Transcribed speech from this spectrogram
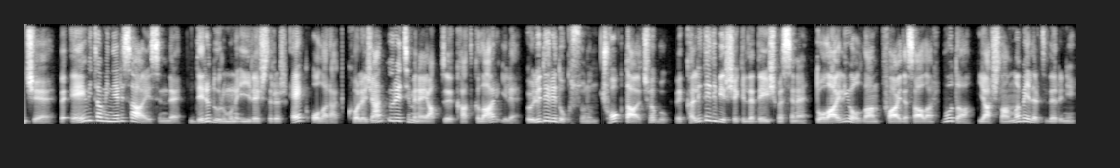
C ve E vitaminleri sayesinde deri durumunu iyileştirir. Ek olarak kolajen üretimine yaptığı katkılar ile ölü deri dokusunun çok daha çabuk ve kaliteli bir şekilde değişmesine dolaylı yoldan fayda sağlar. Bu da yaşlanma belirtilerini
